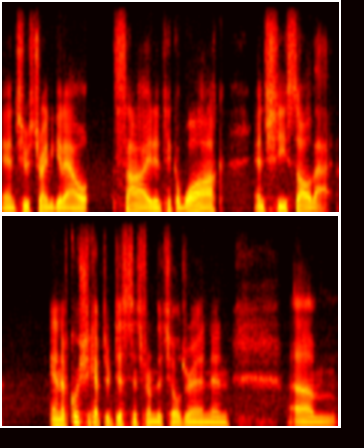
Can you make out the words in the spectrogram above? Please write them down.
and she was trying to get outside and take a walk and she saw that. And of course she kept her distance from the children and um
